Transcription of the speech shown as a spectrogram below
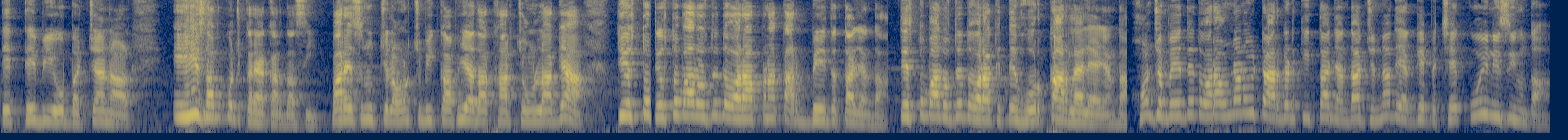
ਤੇ ਇੱਥੇ ਵੀ ਉਹ ਬੱਚਿਆਂ ਨਾਲ ਇਹੀ ਸਭ ਕੁਝ ਕਰਿਆ ਕਰਦਾ ਸੀ। ਪਰ ਇਸ ਨੂੰ ਚਲਾਉਣ 'ਚ ਵੀ ਕਾਫੀ ਜ਼ਿਆਦਾ ਖਰਚ ਆਉਣ ਲੱਗ ਗਿਆ ਤੇ ਉਸ ਤੋਂ, ਤੇ ਤੋਂ ਬਾਅਦ ਉਸਦੇ ਦੁਆਰਾ ਆਪਣਾ ਘਰ ਵੇਚ ਦਿੱਤਾ ਜਾਂਦਾ ਤੇ ਇਸ ਤੋਂ ਬਾਅਦ ਉਸਦੇ ਦੁਆਰਾ ਕਿਤੇ ਹੋਰ ਘਰ ਲੈ ਲਿਆ ਜਾਂਦਾ। ਹੁਣ ਜਵੇਦ ਦੇ ਦੁਆਰਾ ਉਹਨਾਂ ਨੂੰ ਵੀ ਟਾਰਗੇਟ ਕੀਤਾ ਜਾਂਦਾ ਜਿਨ੍ਹਾਂ ਦੇ ਅੱਗੇ ਪਿੱਛੇ ਕੋਈ ਨਹੀਂ ਸੀ ਹੁੰਦਾ।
